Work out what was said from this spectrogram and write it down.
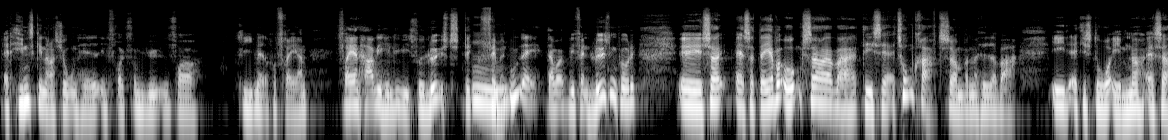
at hendes generation havde en frygt for miljøet, for klimaet, for fræren. Fræren har vi heldigvis fået løst. Det mm. fandt man ud af. Der var, vi fandt en løsning på det. Øh, så altså, da jeg var ung, så var det især atomkraft, som hvad hedder, var et af de store emner. Altså,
